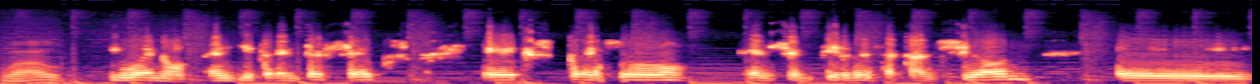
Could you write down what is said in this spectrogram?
Wow. Y bueno, en diferentes sets expreso el sentir de esta canción. Eh,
